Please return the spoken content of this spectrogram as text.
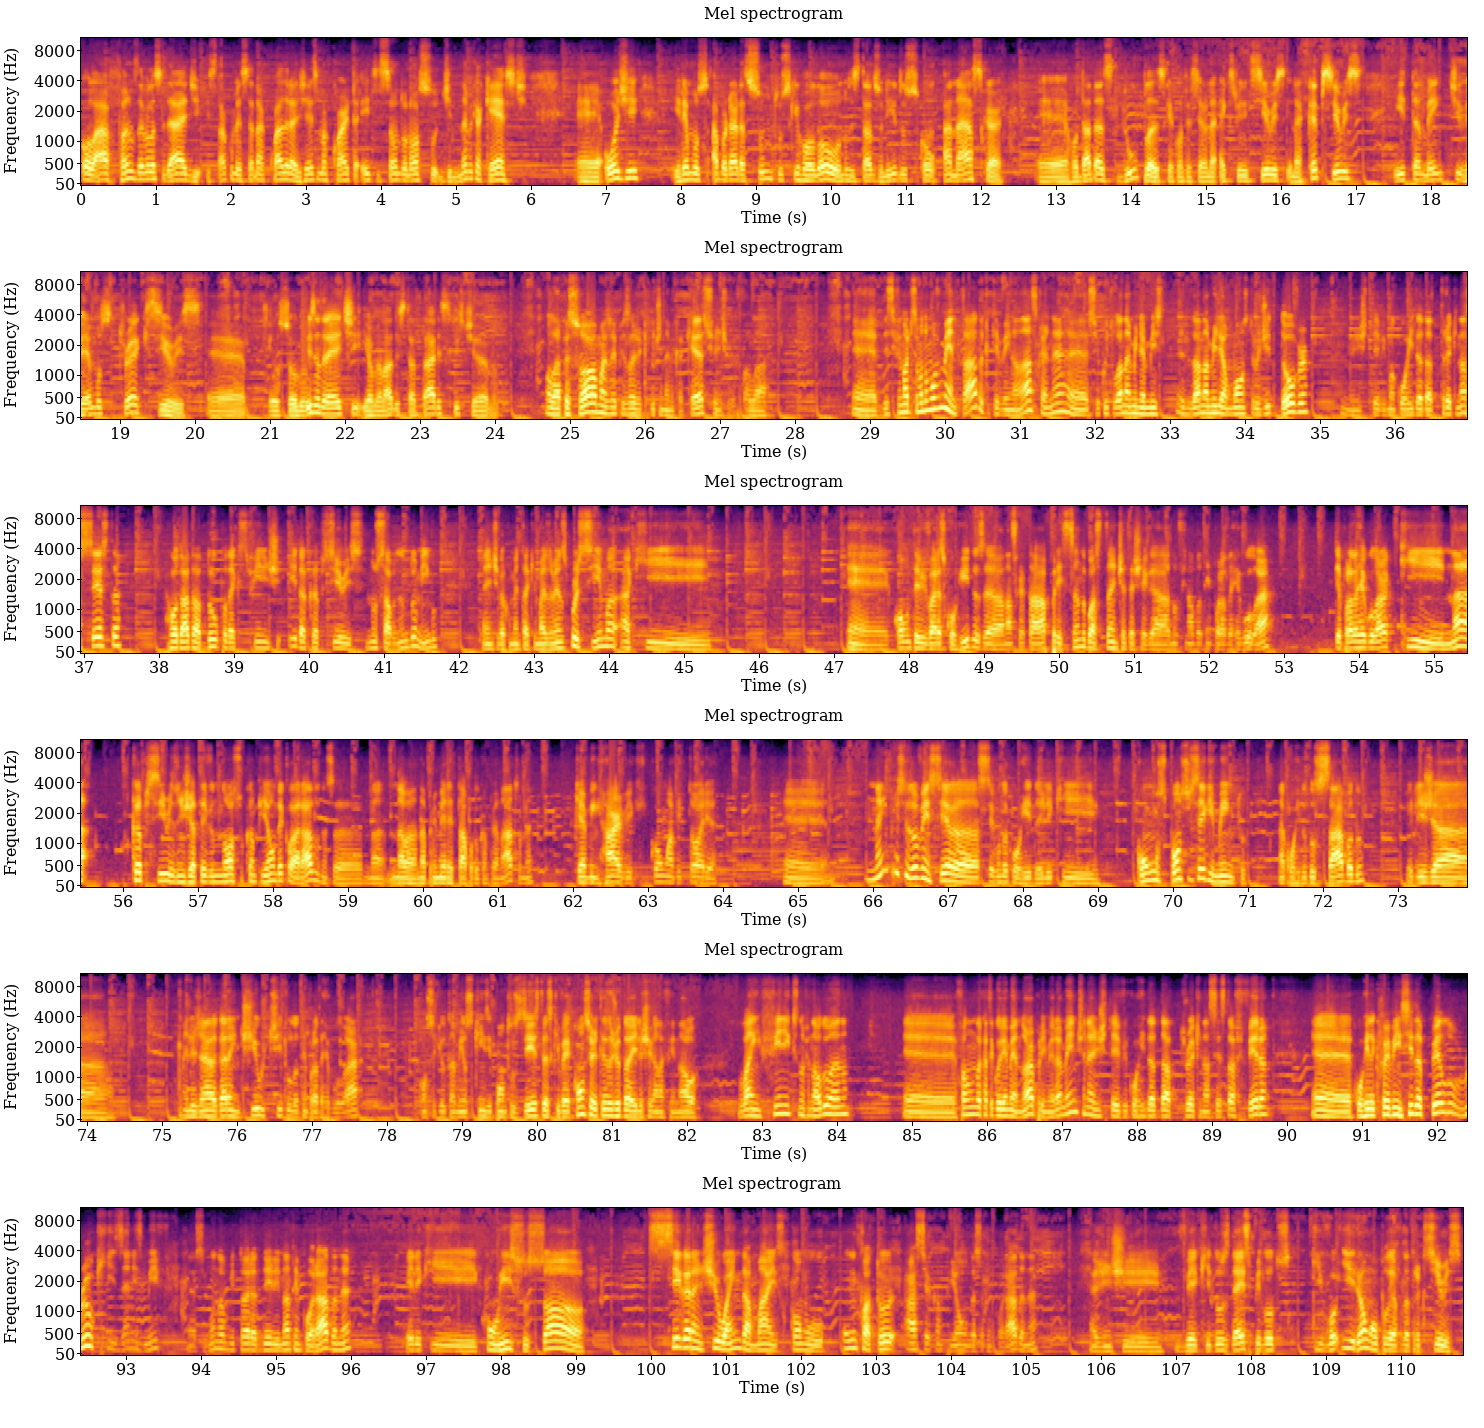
Olá, fãs da velocidade! Está começando a 44 edição do nosso Dinâmica Cast. É, hoje iremos abordar assuntos que rolou nos Estados Unidos com a NASCAR, é, rodadas duplas que aconteceram na Xfinity Series e na Cup Series, e também tivemos Truck Series. É, eu sou Luiz Andretti e ao meu lado está Thales Cristiano. Olá pessoal, mais um episódio aqui do Dinâmica Cast. A gente vai falar é, desse final de semana movimentado que teve aí na NASCAR, né? É, circuito lá na, milha, lá na milha monstro de Dover. A gente teve uma corrida da Truck na sexta, rodada dupla da Xfinity e da Cup Series no sábado e no domingo. A gente vai comentar aqui mais ou menos por cima. Aqui, é, como teve várias corridas, a NASCAR está apressando bastante até chegar no final da temporada regular. Temporada regular que na Cup Series a gente já teve o nosso campeão declarado nessa, na, na, na primeira etapa do campeonato, né? Kevin Harvick com a vitória. É, nem precisou vencer a segunda corrida, ele que com os pontos de segmento na corrida do sábado, ele já ele já garantiu o título da temporada regular. Conseguiu também os 15 pontos extras que vai com certeza ajudar ele a chegar na final lá em Phoenix no final do ano. É, falando da categoria menor, primeiramente, né, a gente teve corrida da Truck na sexta-feira, é, corrida que foi vencida pelo rookie Zen Smith, é a segunda vitória dele na temporada, né? Ele que com isso só se garantiu ainda mais como um fator a ser campeão dessa temporada, né? A gente vê que dos 10 pilotos que irão ao playoff da Truck Series,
